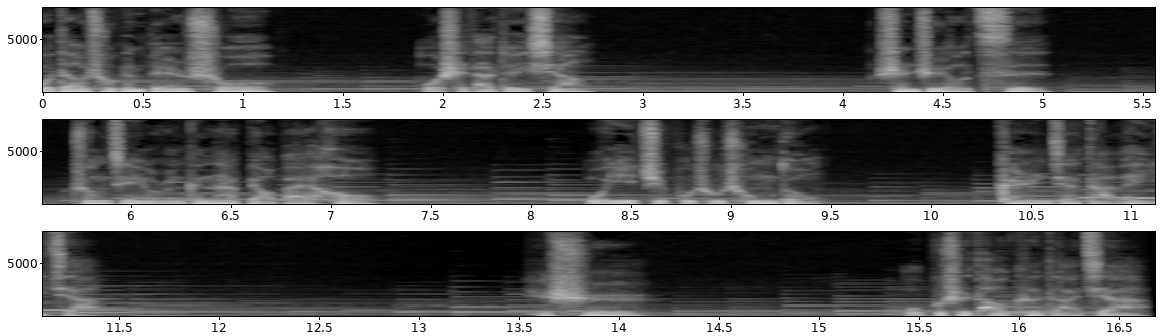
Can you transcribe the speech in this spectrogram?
我到处跟别人说我是他对象，甚至有次。撞见有人跟他表白后，我抑制不住冲动，跟人家打了一架。于是，我不是逃课打架，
